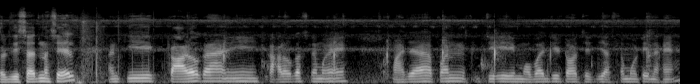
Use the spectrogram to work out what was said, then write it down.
तर दिसत नसेल. आणखी काळोख आहे आणि काळोख असल्यामुळे माझ्या पण जी मोबाईलची टॉर्च आहे ती जास्त मोठी नाही आहे.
